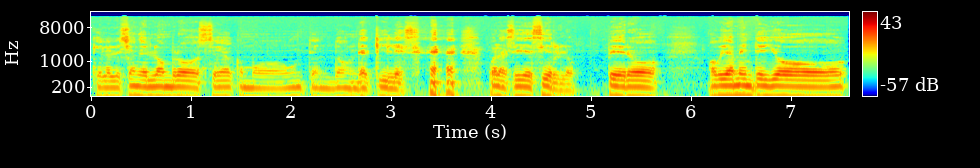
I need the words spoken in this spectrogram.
que la lesión del hombro sea como un tendón de Aquiles, por así decirlo, pero obviamente yo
